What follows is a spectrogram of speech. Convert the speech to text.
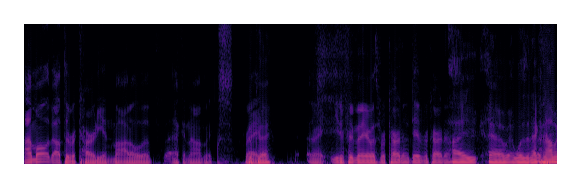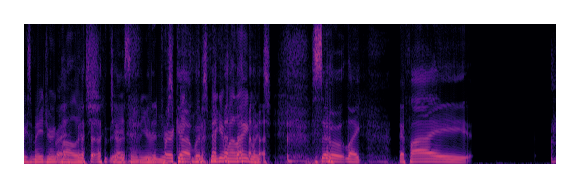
I'm all about the Ricardian model of economics, right? Okay. All right. You familiar with Ricardo, David Ricardo? I uh, was an economics major in Right. college. Jason, You you're, did you're, perk speaking, up you're speaking my language. so like if I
